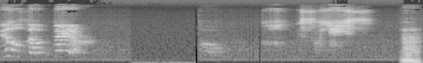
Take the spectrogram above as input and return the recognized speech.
Bill's up there. Oh, this place. Mm.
